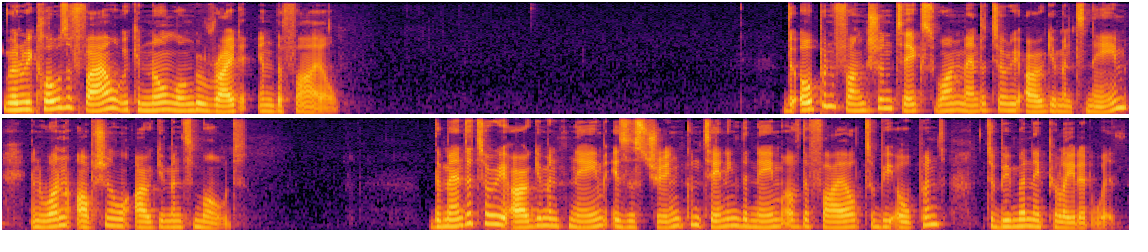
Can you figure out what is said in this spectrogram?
When we close a file, we can no longer write in the file. The open function takes one mandatory argument name and one optional argument mode. The mandatory argument name is a string containing the name of the file to be opened to be manipulated with.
